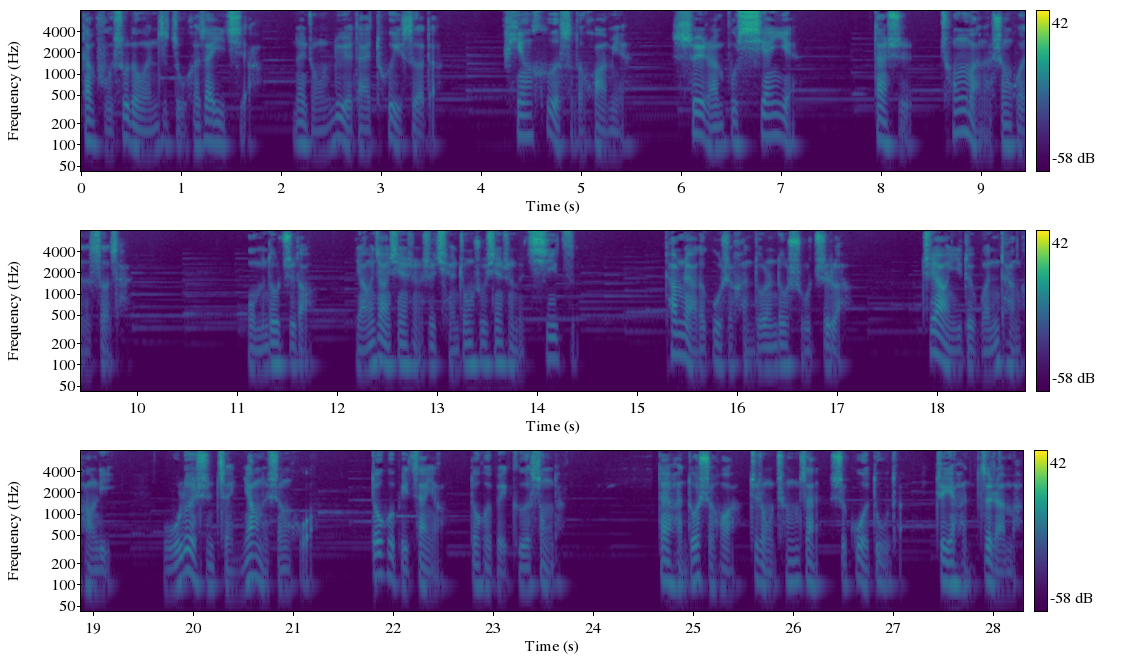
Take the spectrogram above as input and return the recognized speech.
但朴素的文字组合在一起啊，那种略带褪色的、偏褐色的画面，虽然不鲜艳，但是充满了生活的色彩。我们都知道，杨绛先生是钱钟书先生的妻子，他们俩的故事很多人都熟知了。这样一对文坛伉俪，无论是怎样的生活，都会被赞扬，都会被歌颂的。但很多时候啊，这种称赞是过度的，这也很自然嘛。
